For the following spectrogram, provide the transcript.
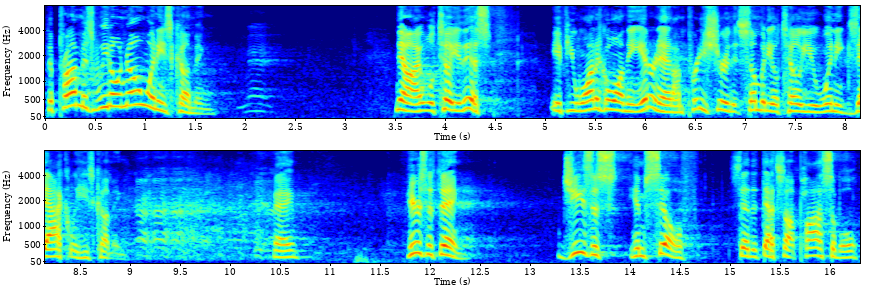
The problem is we don't know when he's coming. Now, I will tell you this if you want to go on the internet, I'm pretty sure that somebody will tell you when exactly he's coming. Okay? Here's the thing Jesus himself said that that's not possible.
